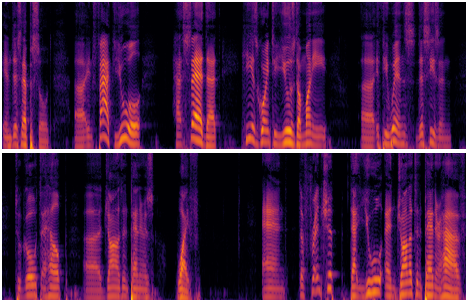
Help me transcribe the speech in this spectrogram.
in this episode. Uh, in fact, Yul has said that he is going to use the money uh, if he wins this season to go to help uh, Jonathan Penner's wife. And the friendship that Yul and Jonathan Penner have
